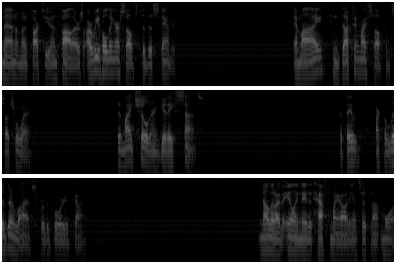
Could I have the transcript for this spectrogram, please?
men, I'm going to talk to you, and fathers, are we holding ourselves to this standard? Am I conducting myself in such a way that my children get a sense that they are to live their lives for the glory of God? now that I've alienated half my audience, if not more,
